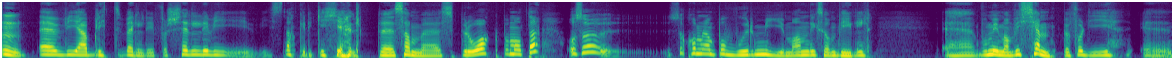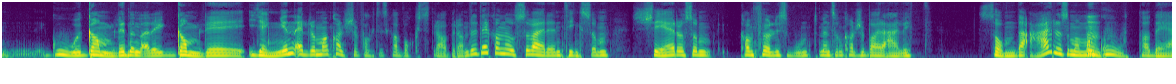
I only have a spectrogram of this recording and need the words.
Mm. Eh, vi har blitt veldig forskjellige, vi, vi snakker ikke helt eh, samme språk, på en måte. Og så, så kommer det an på hvor mye man liksom vil eh, Hvor mye man vil kjempe for de eh, gode, gamle, den derre gamle gjengen, eller om man kanskje faktisk har vokst fra hverandre. Det kan jo også være en ting som skjer, og som kan føles vondt, men som kanskje bare er litt sånn det er, og så må man Mm. godta det,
